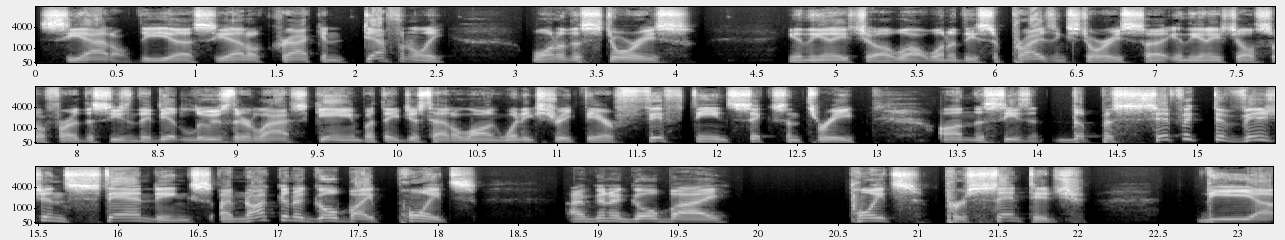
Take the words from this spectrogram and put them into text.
Seattle. The uh, Seattle Kraken definitely one of the stories in the NHL. Well, one of the surprising stories uh, in the NHL so far this season. They did lose their last game, but they just had a long winning streak. They are 15 6 and 3 on the season. The Pacific Division standings, I'm not going to go by points, I'm going to go by points percentage. The uh,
